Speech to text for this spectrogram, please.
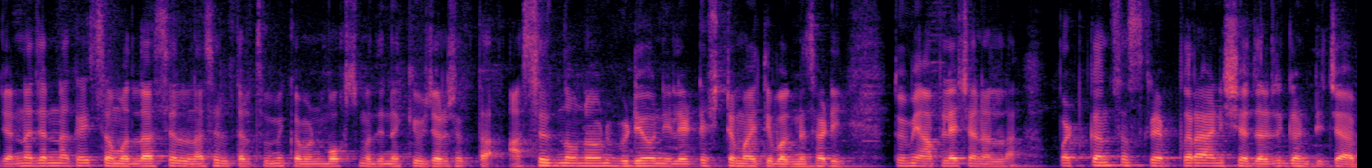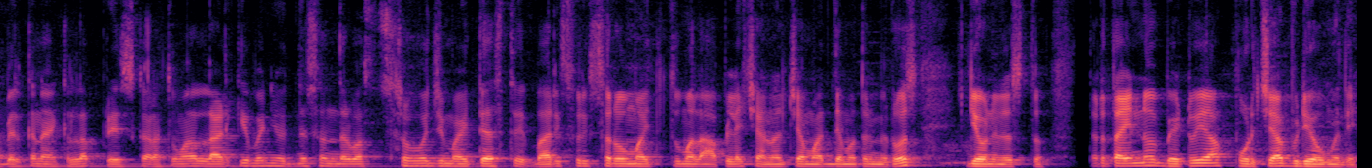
ज्यांना ज्यांना काही समजलं असेल नसेल तर तुम्ही कमेंट बॉक्समध्ये नक्की विचारू शकता. असेच नवनवीन व्हिडिओ आणि लेटेस्ट माहिती बघण्यासाठी तुम्ही आपल्या चॅनलला पटकन सबस्क्राईब करा आणि शेजारील घंटीच्या बेलकन आयकनला प्रेस करा. तुम्हाला लाडकी बहीण योजनेसंदर्भात सर्व जी माहिती असते बारीक सुरीक सर्व माहिती तुम्हाला आपल्या चॅनलच्या माध्यमातून मी रोज घेऊन येत असतो. तर ताईंना भेटूया पुढच्या व्हिडिओमध्ये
